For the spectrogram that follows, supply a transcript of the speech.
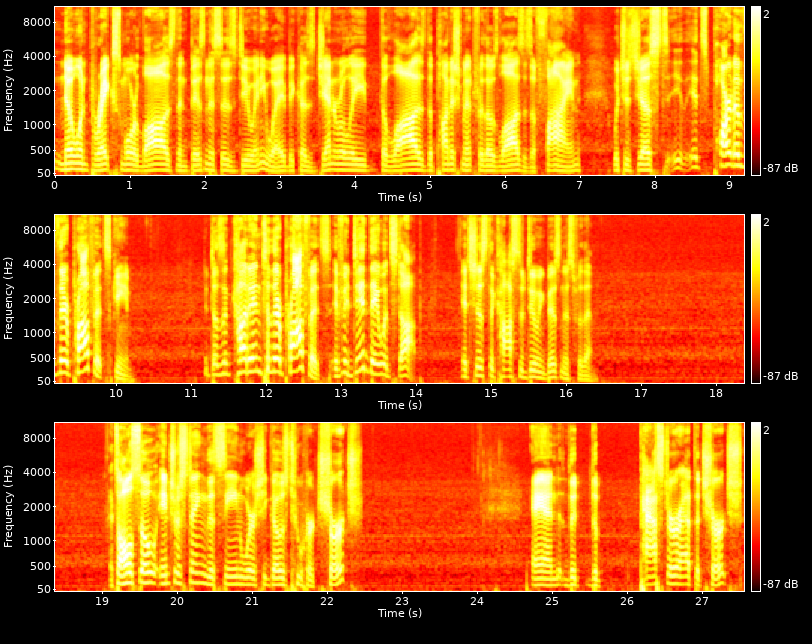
no one breaks more laws than businesses do anyway, because generally the laws, the punishment for those laws is a fine, which is just, it's part of their profit scheme. It doesn't cut into their profits. If it did, they would stop. It's just the cost of doing business for them. It's also interesting the scene where she goes to her church. And the the pastor at the church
